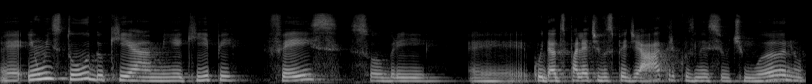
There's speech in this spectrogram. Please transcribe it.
É, em um estudo que a minha equipe fez sobre é, cuidados paliativos pediátricos nesse último ano,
